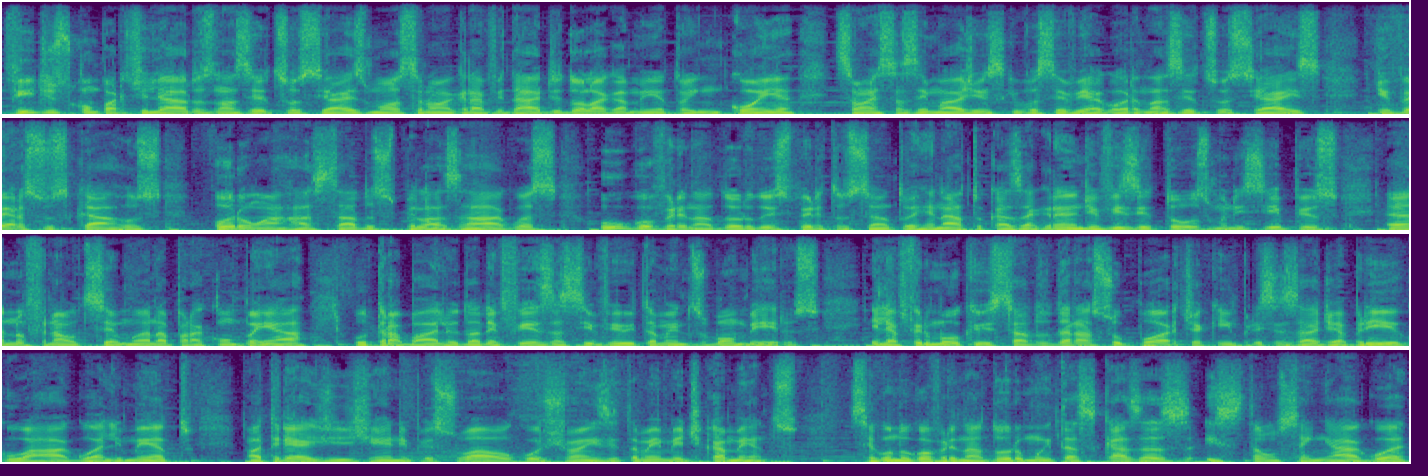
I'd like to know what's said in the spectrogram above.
Vídeos compartilhados nas redes sociais mostram a gravidade do alagamento em Conha. São essas imagens que você vê agora nas redes sociais. Diversos carros foram arrastados pelas águas. O governador do Espírito Santo, Renato Casagrande, visitou os municípios eh, no final de semana para acompanhar o trabalho da Defesa Civil e também dos bombeiros. Ele afirmou que o Estado dará suporte a quem precisar de abrigo, água, alimento, materiais de higiene pessoal, colchões e também medicamentos. Segundo o governador, muitas casas estão sem água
